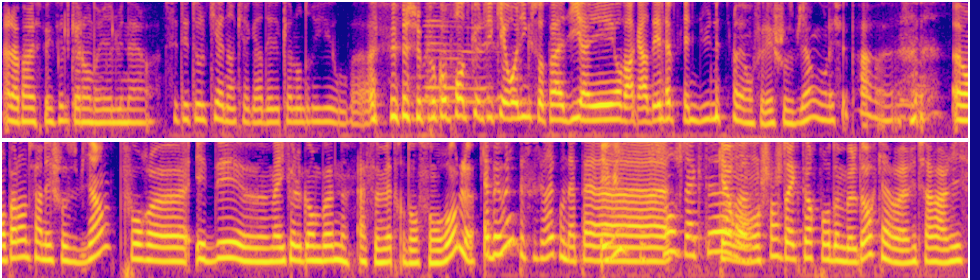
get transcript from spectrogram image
Elle a pas respecté le calendrier lunaire. C'était Tolkien hein, qui regardait le calendrier. On va. je peux comprendre que J.K. Rowling soit pas dit, allez, on va regarder la pleine lune. Ouais, on fait les choses bien ou on les fait pas. euh. En parlant de faire les choses bien, pour euh, aider euh, Michael Gambon à se mettre dans son rôle, Ah bah oui, parce que c'est vrai qu'on n'a pas. Eh oui, On change d'acteur. car on change d'acteur pour Dumbledore, car euh, Richard Harris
